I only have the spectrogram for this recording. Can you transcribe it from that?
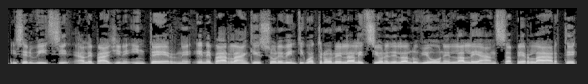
i servizi alle pagine interne. E ne parla anche il Sole 24 ore, la lezione dell'alluvione, l'alleanza per l'arte,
